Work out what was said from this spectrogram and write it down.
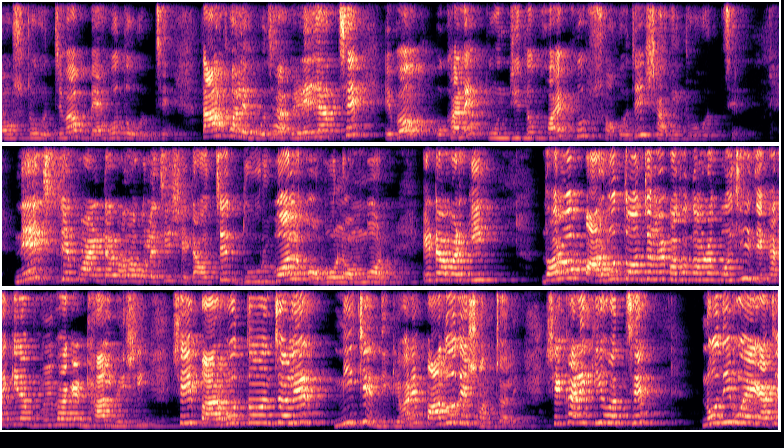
নষ্ট হচ্ছে বা ব্যাহত হচ্ছে। তার ফলে বোঝা বেড়ে যাচ্ছে এবং ওখানে পুঞ্জিত ক্ষয় খুব সহজেই সাধিত হচ্ছে। নেক্সট যে পয়েন্টটার কথা বলেছি সেটা হচ্ছে দুর্বল অবলম্বন। এটা আবার কি? ধরো পার্বত্য অঞ্চলের কথা তো আমরা বলছি, যেখানে কিনা ভূমিভাগের ঢাল বেশি, সেই পার্বত্য অঞ্চলের নিচের দিকে মানে পাদদেশ অঞ্চলে, সেখানে কি হচ্ছে? নদী বয়ে গেছে,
